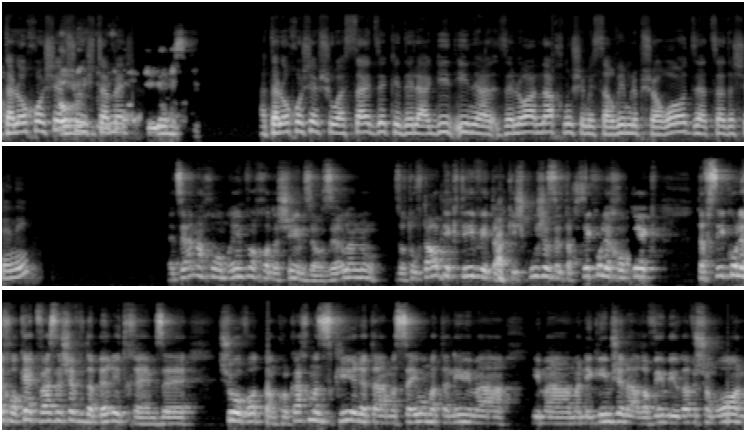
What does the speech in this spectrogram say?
אתה לא חושב לא שהוא השתמש... לא מספיק. אתה לא חושב שהוא עשה את זה כדי להגיד, הנה, זה לא אנחנו שמסרבים לפשרות, זה הצד השני? את זה אנחנו אומרים כבר חודשים, זה עוזר לנו? זאת עובדה אובייקטיבית, הקשקוש הזה, תפסיקו לחוקק, תפסיקו לחוקק ואז נשב לדבר איתכם, זה שוב, עוד פעם, כל כך מזכיר את המשאים ומתנים עם, ה, עם המנהיגים של הערבים ביהודה ושומרון,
